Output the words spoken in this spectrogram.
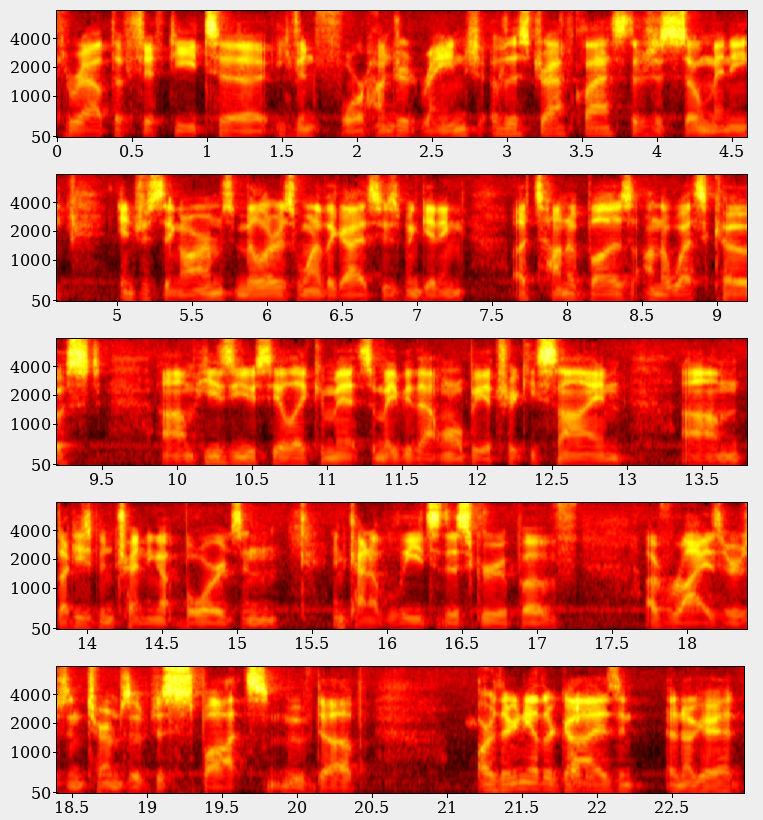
throughout the 50 to even 400 range of this draft class. There's just so many interesting arms. Miller is one of the guys who's been getting a ton of buzz on the west coast. Um, he's a ucla commit so maybe that one will be a tricky sign. Um, but he's been trending up boards and and kind of leads this group of of risers in terms of just spots moved up. Are there any other guys? In, oh, no, go ahead.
